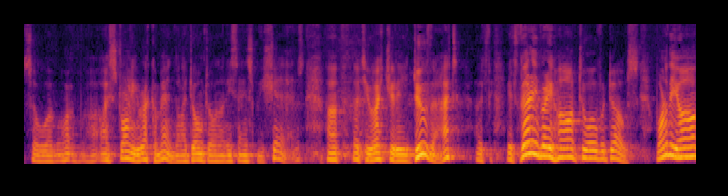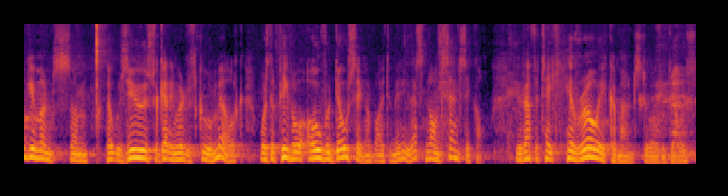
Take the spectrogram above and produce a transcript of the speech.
So uh, I strongly recommend, and I don't own any Sainsbury's shares, uh, that you actually do that. It's very, very hard to overdose. One of the arguments um, that was used for getting rid of school milk was that people were overdosing on vitamin E. That's nonsensical. You'd have to take heroic amounts to overdose,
